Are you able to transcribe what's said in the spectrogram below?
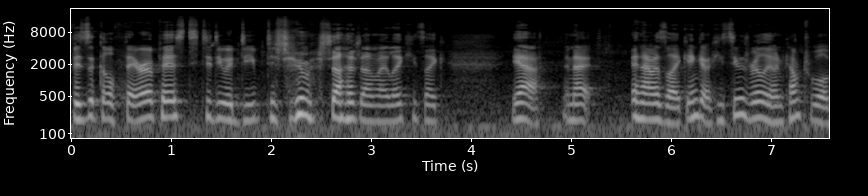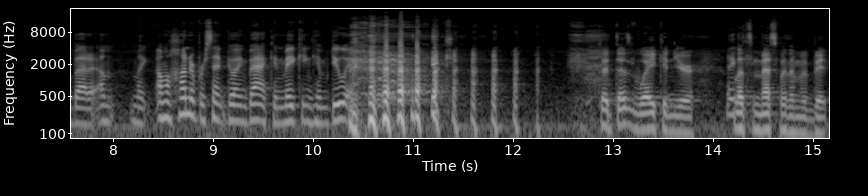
physical therapist to do a deep tissue massage on my leg. He's like, yeah, and I and I was like, Ingo, he seems really uncomfortable about it. I'm like, I'm 100% going back and making him do it. that does waken your. Like- let's mess with him a bit.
